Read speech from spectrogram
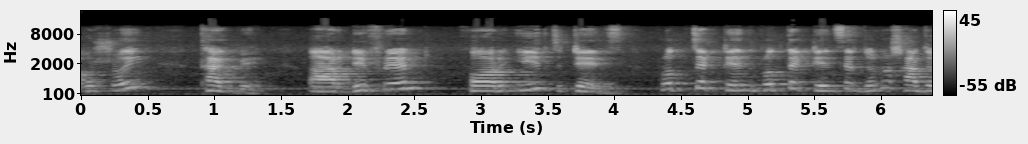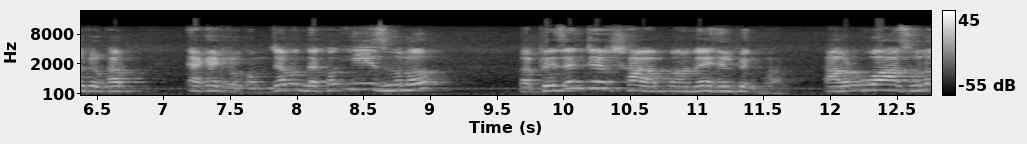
অবশ্যই থাকবে। Are different for each tense প্রত্যেক টেন্স প্রত্যেক টেন্সের জন্য সাহায্যকারী ভার্ব এক এক রকম। যেমন দেখো ইজ হলো প্রেজেন্টের মানে হেল্পিং ভার্ব আর ওয়াজ হলো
